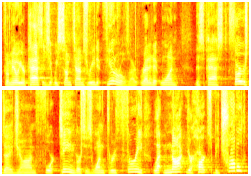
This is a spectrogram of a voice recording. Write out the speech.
familiar passage that we sometimes read at funerals. I read it at one this past Thursday, John 14, verses 1 through 3. Let not your hearts be troubled.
